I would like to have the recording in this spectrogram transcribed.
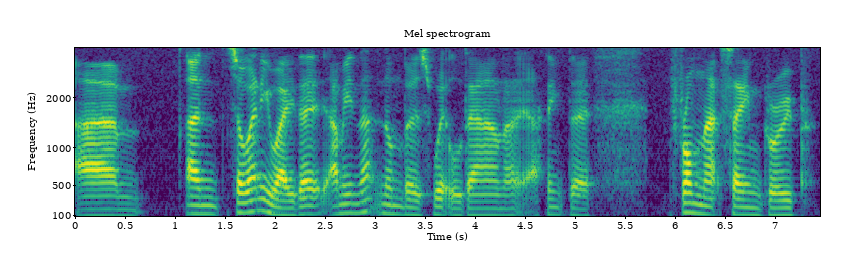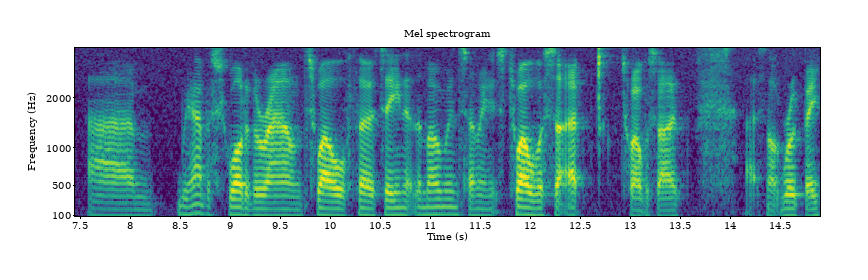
Um, and so anyway, they, I mean that number's whittled down. I, I think the from that same group, um, we have a squad of around 12, 13 at the moment. I mean, it's 12 aside, twelve aside. That's not rugby.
